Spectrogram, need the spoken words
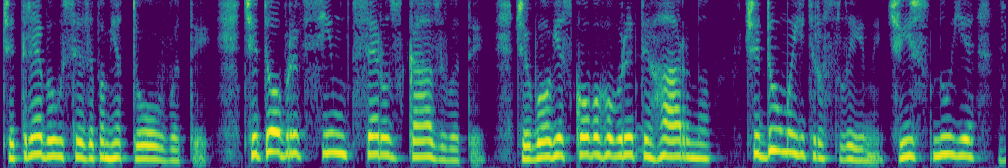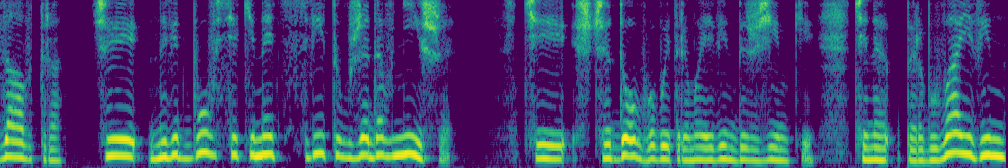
Чи треба усе запам'ятовувати, чи добре всім все розказувати, чи обов'язково говорити гарно, чи думають рослини, чи існує завтра, чи не відбувся кінець світу вже давніше, чи ще довго витримає він без жінки, чи не перебуває він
